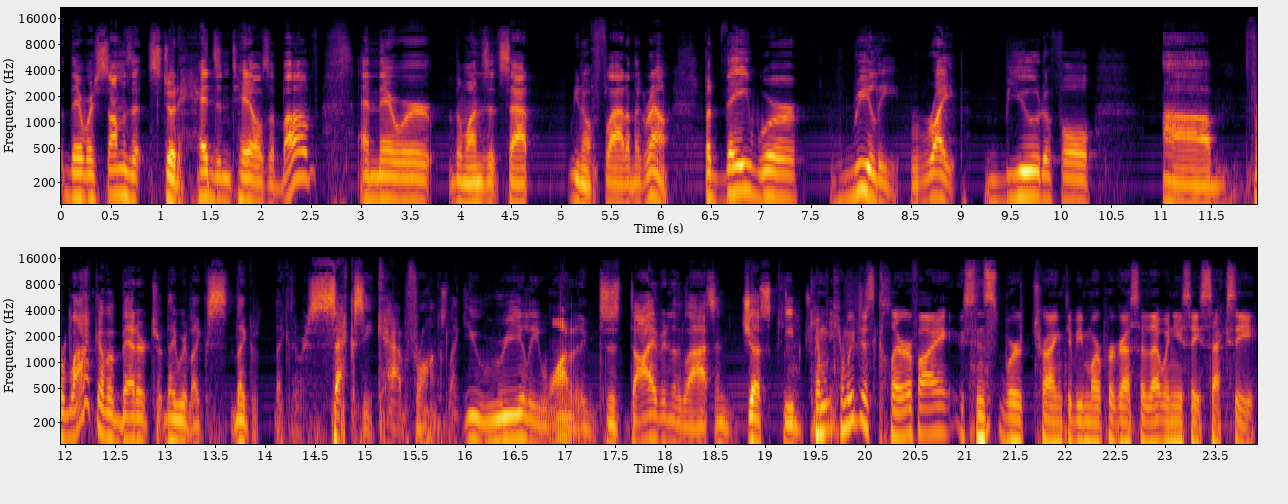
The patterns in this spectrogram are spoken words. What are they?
there were some that stood heads and tails above, and there were the ones that sat, you know, flat on the ground. But they were really ripe, beautiful. Um, for lack of a better, ter- they were like like like they were sexy cab francs. Like you really wanted to just dive into the glass and just keep Can drinking. can we just clarify, since we're trying to be more progressive, that when you say sexy,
